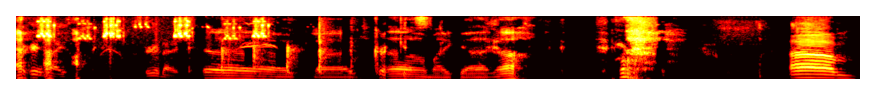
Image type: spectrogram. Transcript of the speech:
Very nice. Very nice. Oh god. Oh my god. Oh. Um,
